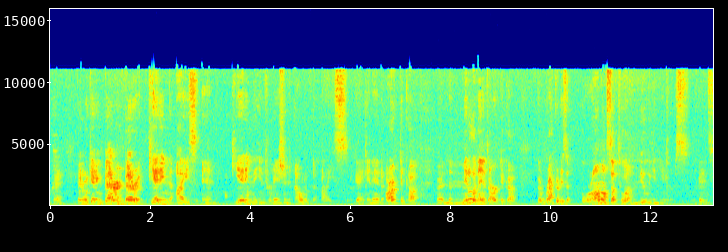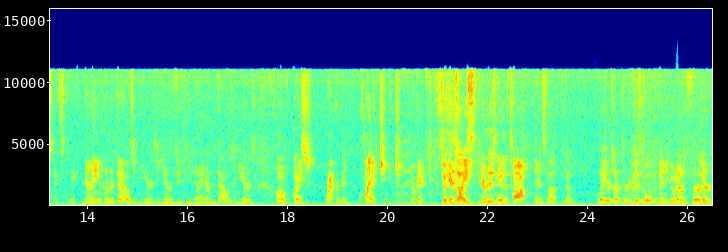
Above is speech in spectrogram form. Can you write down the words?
Okay, and we're getting better and better at getting the ice and getting the information out of the ice. Okay, in Antarctica, in the middle of Antarctica, the record is we're almost up to a million years. Okay, it's, it's like 900,000 years, 850, 900,000 years of ice record and climate change. Okay, so here's ice. Here it is near the top, and it's not the layers aren't very visible. But then you go down further,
